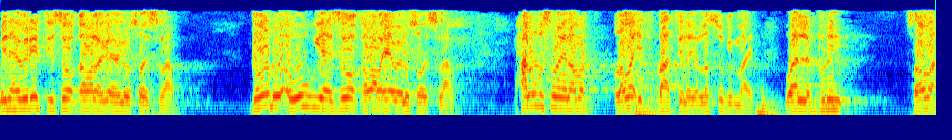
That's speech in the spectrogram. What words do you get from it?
mid habereertii isagoo qaba laga yaaba inuu soo islaamo gabadhuu awow yahay isagoo qaba laga yaaba inuu soo islaamo maxaa lagu samaynaa marka lama isbaatinayo la sugi maayo waa la burin soo ma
